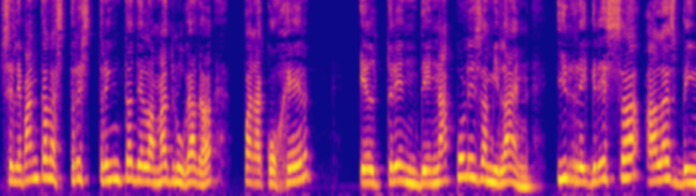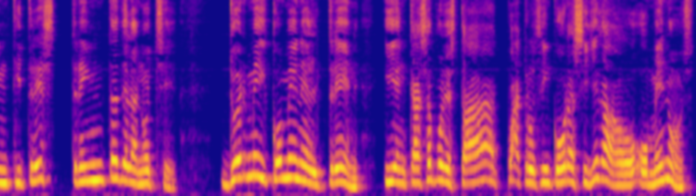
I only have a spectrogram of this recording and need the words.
se levanta a las 3.30 de la madrugada para coger el tren de Nápoles a Milán y regresa a las 23.30 de la noche duerme y come en el tren y en casa pues está cuatro o cinco horas si llega o, menos.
